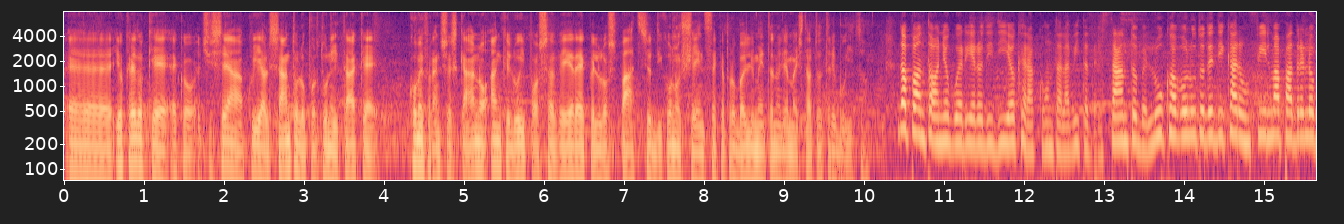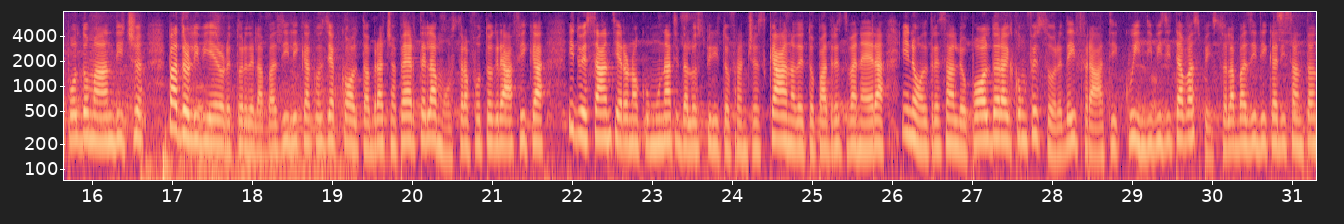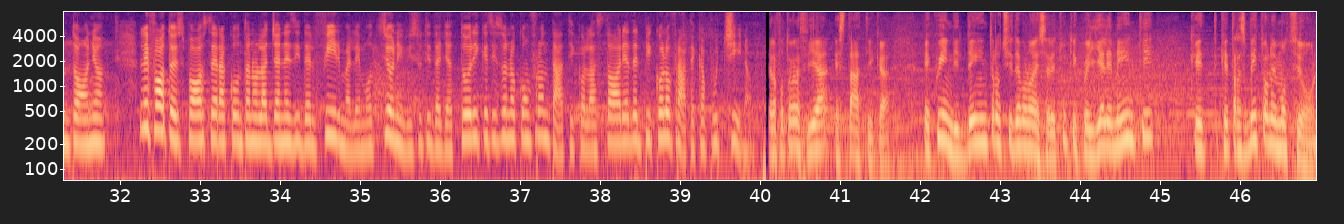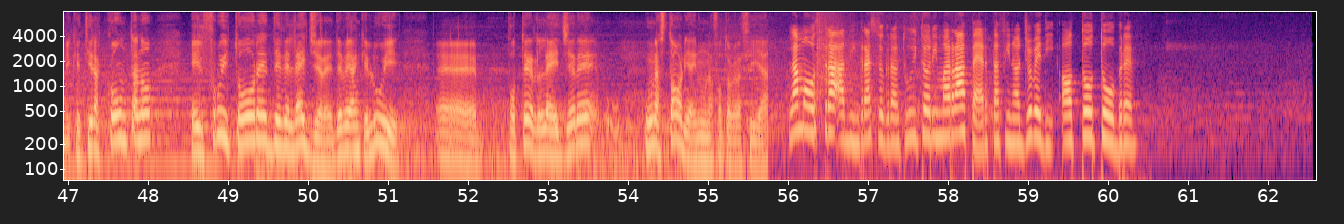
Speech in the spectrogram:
eh, io credo che ecco, ci sia qui al Santo l'opportunità che come francescano anche lui possa avere quello spazio di conoscenze che probabilmente non gli è mai stato attribuito. Dopo Antonio Guerriero di Dio che racconta la vita del santo, Belluco ha voluto dedicare un film a padre Leopoldo Mandic. Padre Oliviero, rettore della Basilica, così accolto a braccia aperte la mostra fotografica. I due santi erano accomunati dallo spirito francescano, ha detto padre Svanera. Inoltre San Leopoldo era il confessore dei frati, quindi visitava spesso la Basilica di Sant'Antonio. Le foto esposte raccontano la genesi del film e le emozioni vissute dagli attori che si sono confrontati con la storia del piccolo frate cappuccino fotografia è statica e quindi dentro ci devono essere tutti quegli elementi che, che trasmettono emozioni, che ti raccontano e il fruitore deve leggere, deve anche lui eh, poter leggere una storia in una fotografia. La mostra ad ingresso gratuito rimarrà aperta fino a giovedì 8 ottobre.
